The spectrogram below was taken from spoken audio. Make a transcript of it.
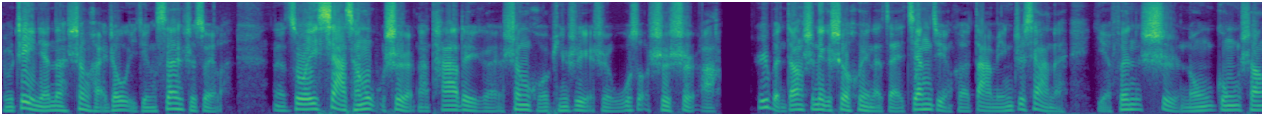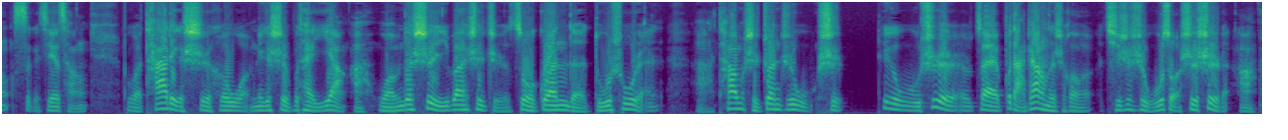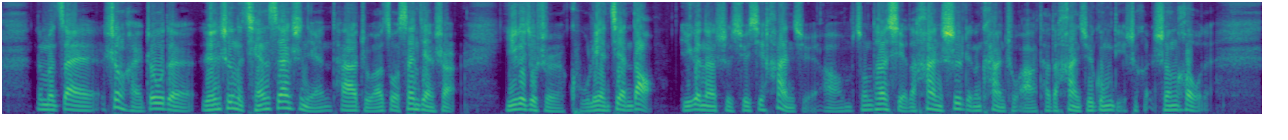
那么这一年呢，盛海洲已经三十岁了。那作为下层武士，那他这个生活平时也是无所事事啊。日本当时那个社会呢，在将军和大名之下呢，也分士、农、工、商四个阶层。不过他这个士和我们那个士不太一样啊。我们的士一般是指做官的读书人啊，他们是专指武士。这个武士在不打仗的时候其实是无所事事的啊。那么在盛海洲的人生的前三十年，他主要做三件事儿，一个就是苦练剑道。一个呢是学习汉学啊，我们从他写的汉诗里能看出啊，他的汉学功底是很深厚的。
